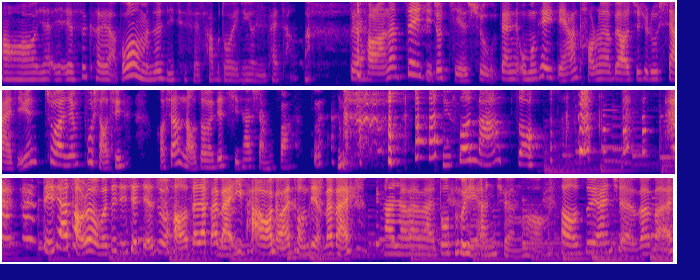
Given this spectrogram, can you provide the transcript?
哦，也也也是可以啊。不过我们这集其实也差不多，已经有点太长了。对，好了，那这一集就结束。但是我们可以等一下讨论要不要继续录下一集，因为突然间不小心，好像脑中有些其他想法。你说哪种？等一下讨论，我们这集先结束。好，大家拜拜，一趴我要赶快充电，拜拜，大家拜拜，多注意安全哈。好，注意安全，拜拜，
